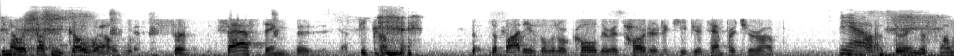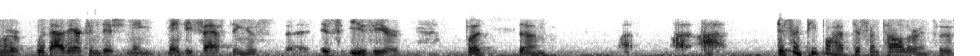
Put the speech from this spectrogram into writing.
you know it doesn't go well with uh, fasting. It become the, the body is a little colder. It's harder to keep your temperature up. Yeah. Uh, during the summer, without air conditioning, maybe fasting is uh, is easier, but um, uh, different people have different tolerances,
